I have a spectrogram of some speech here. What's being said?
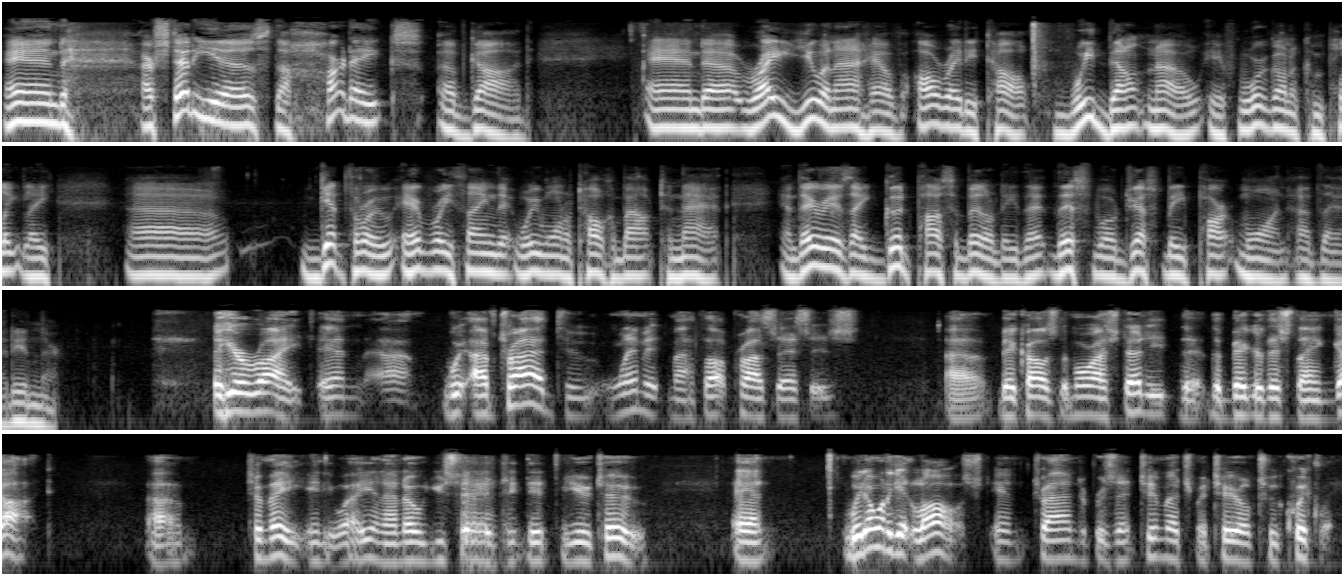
And our study is the heartaches of God. And uh, Ray, you and I have already talked. We don't know if we're going to completely uh, get through everything that we want to talk about tonight. And there is a good possibility that this will just be part one of that, isn't there? You're right. And uh, we, I've tried to limit my thought processes uh, because the more I studied, the, the bigger this thing got. Um, to me, anyway, and I know you said it did for you too. And we don't want to get lost in trying to present too much material too quickly.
